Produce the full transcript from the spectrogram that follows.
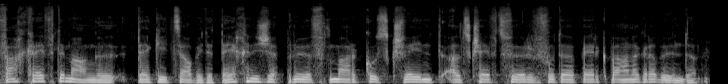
Fachkräftemangel, den gibt es auch bei den technischen Berufen. Markus Geschwind als Geschäftsführer von der Bergbahnen Graubünden.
